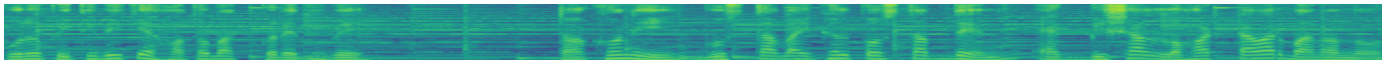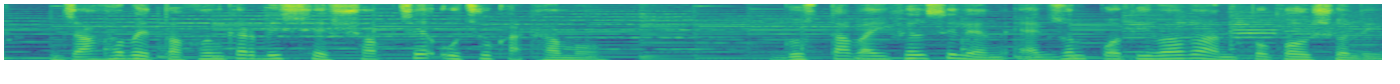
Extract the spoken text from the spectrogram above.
পুরো পৃথিবীকে হতবাক করে দেবে। তখনই গুস্তাভ আইফেল প্রস্তাব দেন এক বিশাল লোহার টাওয়ার বানানোর, যা হবে তখনকার বিশ্বের সবচেয়ে উঁচু কাঠামো। গুস্তাভ আইফেল ছিলেন একজন প্রতিভাবান প্রকৌশলী।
